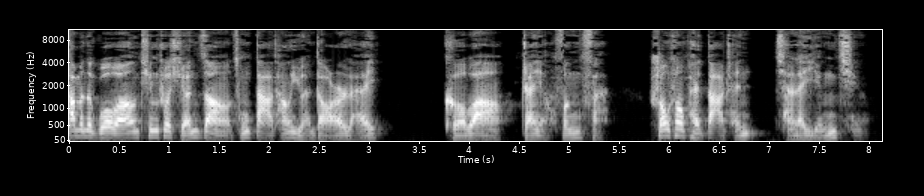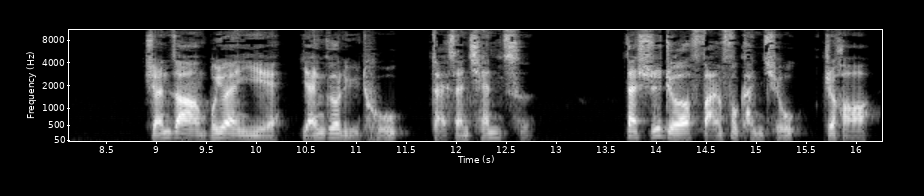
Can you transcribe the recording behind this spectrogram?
他们的国王听说玄奘从大唐远道而来，渴望瞻仰风范，双双派大臣前来迎请。玄奘不愿意严格旅途，再三谦辞，但使者反复恳求，只好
